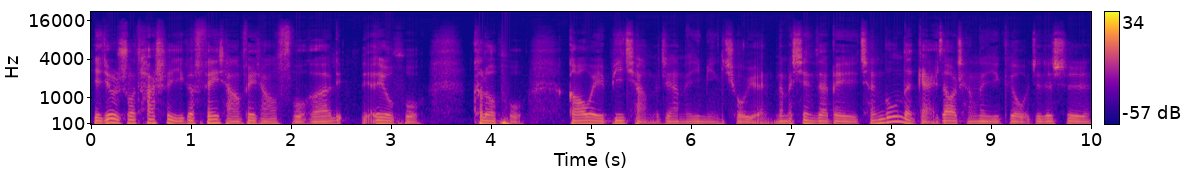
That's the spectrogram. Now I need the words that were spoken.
也就是说，他是一个非常非常符合利物浦克洛普。高位逼抢的这样的一名球员，那么现在被成功的改造成了一个，我觉得是，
